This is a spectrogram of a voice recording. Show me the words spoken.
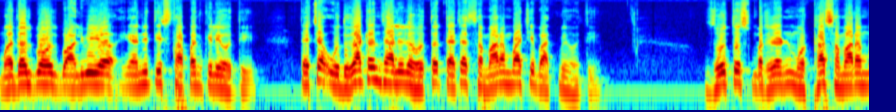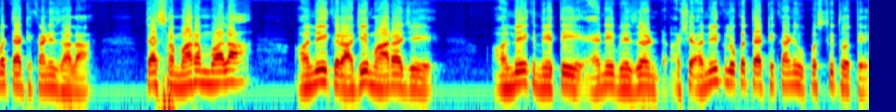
मदलबोध बालवीय यांनी ती स्थापन केली होती. त्याच्या उद्घाटन झालेलं होतं त्याच्या समारंभाची बातमी होती. जो तो प्रचंड मोठा समारंभ त्या ठिकाणी झाला. त्या समारंभाला अनेक राजे महाराजे अनेक नेते ॲने बेझंट असे अनेक लोक त्या ठिकाणी उपस्थित होते.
